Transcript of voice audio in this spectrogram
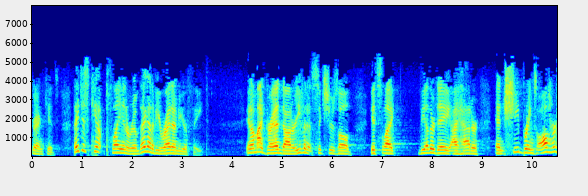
grandkids. They just can't play in a room. They got to be right under your feet. You know, my granddaughter, even at six years old, it's like the other day I had her, and she brings all her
